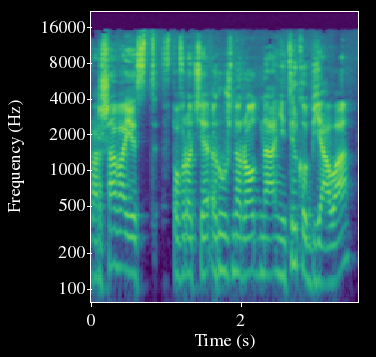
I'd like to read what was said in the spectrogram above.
Warszawa jest w powrocie różnorodna, nie tylko biała,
